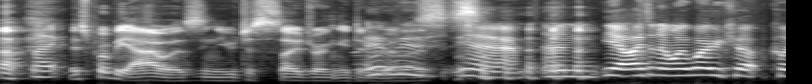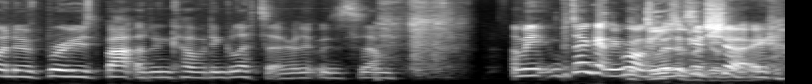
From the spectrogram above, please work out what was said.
Like it's probably hours, and you were just so drunk you didn't it realize. was yeah, and yeah, I don't know. I woke up kind of bruised, battered, and covered in glitter, and it was. um I mean, but don't get me wrong, it was a good a show.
